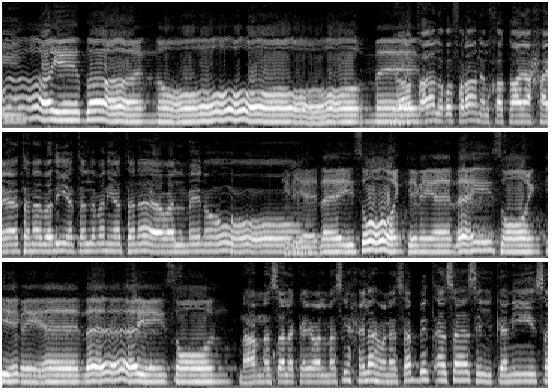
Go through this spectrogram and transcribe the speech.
وأيضا نؤمن يعطى لغفران الخطايا حياة أبدية لمن يتناول منه. Κύριε ελέησον Κύριε ελέησον Κύριε ελέησον. نعم نسألك أيها المسيح إلهنا ثبت أساس الكنيسة.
